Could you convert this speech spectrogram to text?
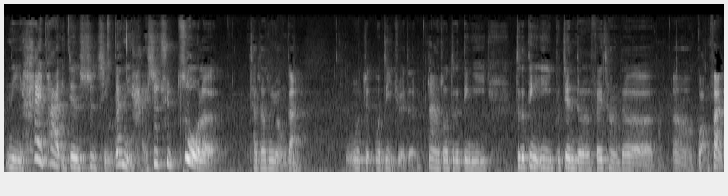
你害怕一件事情，但你还是去做了，才叫做勇敢。我觉我自己觉得，当然说这个定义这个定义不见得非常的呃广泛，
